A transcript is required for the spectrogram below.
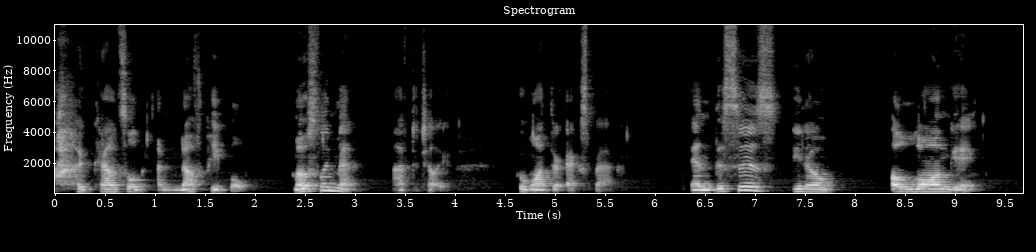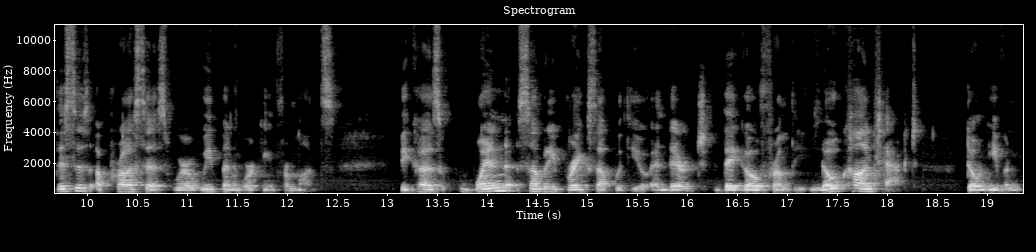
I've counseled enough people, mostly men, I have to tell you, who want their ex back. And this is, you know, a long game. This is a process where we've been working for months because when somebody breaks up with you and they're they go from the no contact don't even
